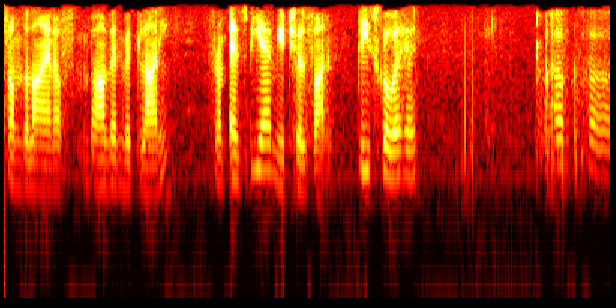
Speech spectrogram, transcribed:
from the line of Bhavin Vithlani from SBI Mutual Fund. Please go ahead. Uh, uh,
